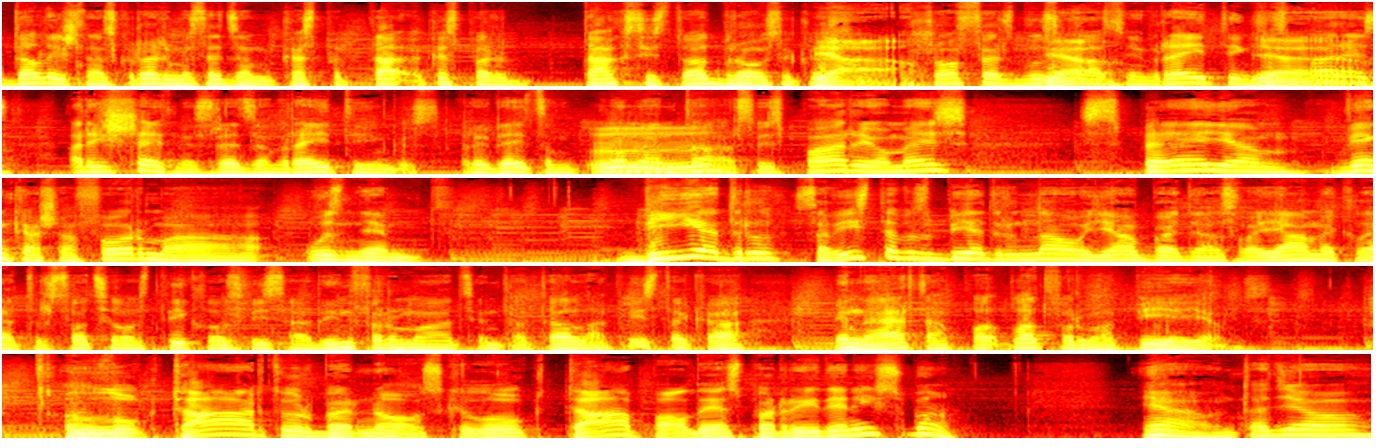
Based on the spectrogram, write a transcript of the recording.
dalīšanās, kur arī mēs redzam, kas par, ta, kas par taksistu atbrauca, kas šofērs būs kāds viņam reitings. Arī šeit mēs redzam reitingus, arī redzam komentārus mm -hmm. vispār, jo mēs spējam vienkāršā formā uzņemt biedru, savu istabas biedru, nav jābaidās vai jāmeklē tur sociālajos tīklos visādi informācija un tā tālāk. Viss tā kā vienā ērtā platformā pieejams. Lūk, tā ar Turbernovski, lūk, tā, paldies par rītdienu īsumā. Jā, un tad jau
